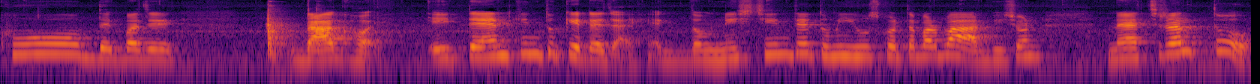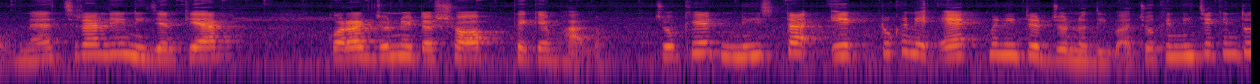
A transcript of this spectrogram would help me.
খুব দেখবা যে দাগ হয়। এই ট্যান্ট কিন্তু কেটে যায়। একদম নিশ্চিন্তে তুমি ইউজ করতে পারবা। আর ভীষণ ন্যাচারাল তো। ন্যাচারালি নিজের কেয়ার করার জন্য এটা সব থেকে ভালো। চোখের নিচটা একটুখানি এক মিনিটের জন্য দিবা। চোখের নিচে কিন্তু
